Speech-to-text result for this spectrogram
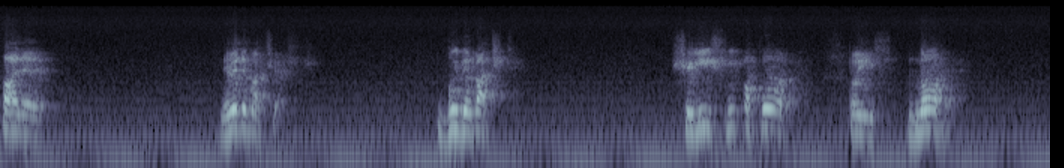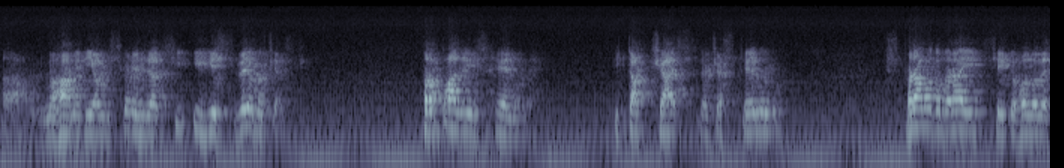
Але невидима часть буде бачити, що їхні опори, тобто ноги, ногами діявольської організації і є видима часть, пропали і згинули. І так часть за частиною справа добирається й до голови.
